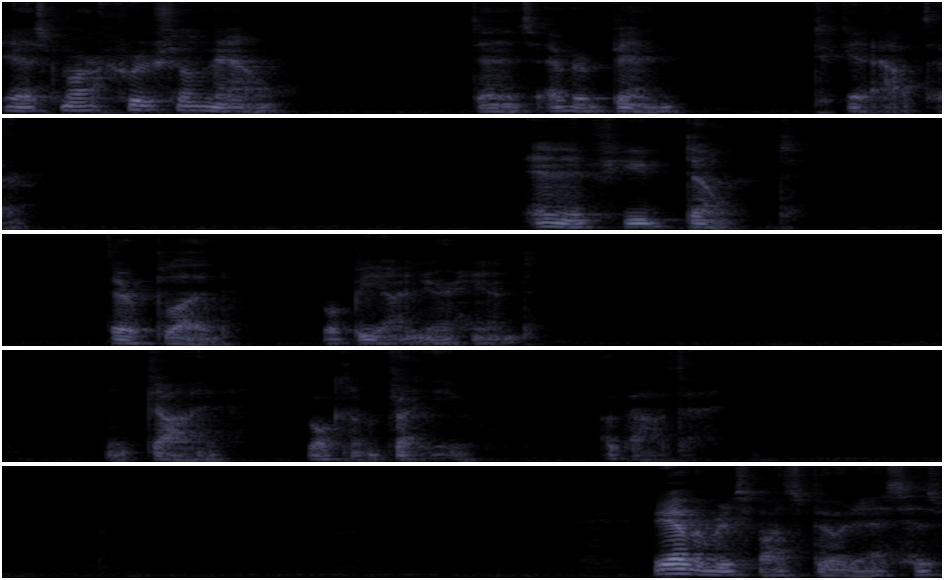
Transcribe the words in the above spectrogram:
It is more crucial now than it's ever been to get out there. And if you don't, their blood will be on your hand. And God will confront you about that. We have a responsibility as his,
